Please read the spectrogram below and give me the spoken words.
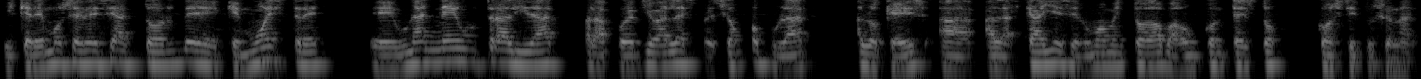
y queremos ser ese actor de que muestre eh, una neutralidad para poder llevar la expresión popular a lo que es a, a las calles en un momento dado bajo un contexto constitucional.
